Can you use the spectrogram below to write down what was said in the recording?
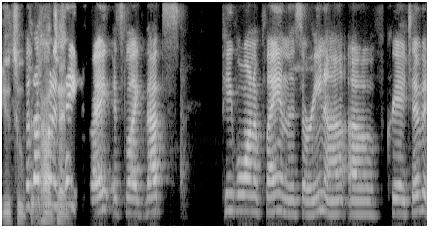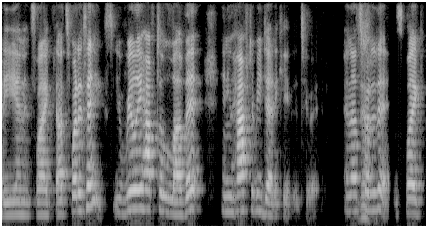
YouTube But that's what it content. takes, right? It's like that's people want to play in this arena of creativity, and it's like that's what it takes. You really have to love it, and you have to be dedicated to it, and that's what Yeah. it is. Like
